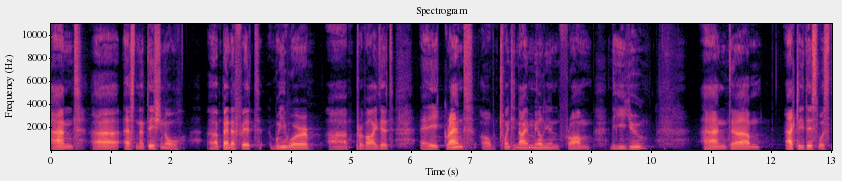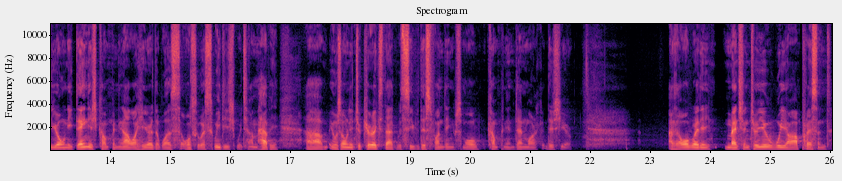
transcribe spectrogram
And uh, as an additional uh, benefit, we were uh, provided a grant of 29 million from the EU. And um, actually, this was the only Danish company. Now I hear there was also a Swedish, which I'm happy. Um, it was only 2cureX that received this funding, small company in Denmark this year. As I already mentioned to you, we are present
